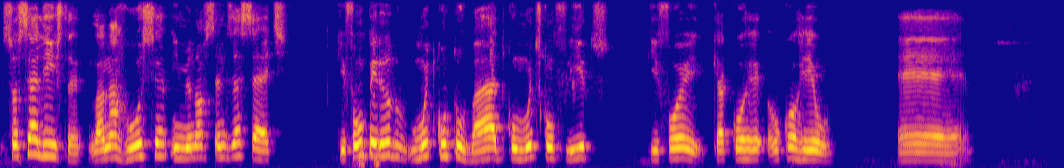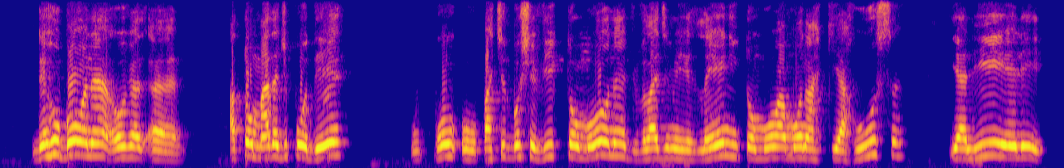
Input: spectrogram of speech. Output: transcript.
Socialista, lá na Rússia, em 1917 que foi um período muito conturbado, com muitos conflitos, que foi que ocorre, ocorreu. É, derrubou, né? Houve a, a, a tomada de poder. O, o, Partido Bolchevique tomou, né? Vladimir Lenin tomou a monarquia russa e ali ele,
